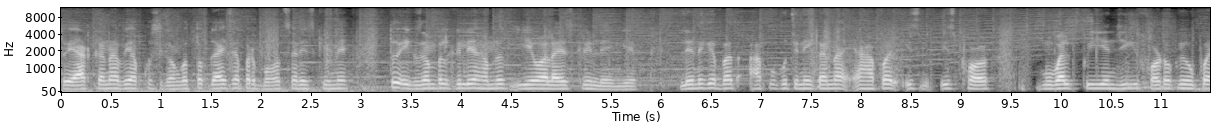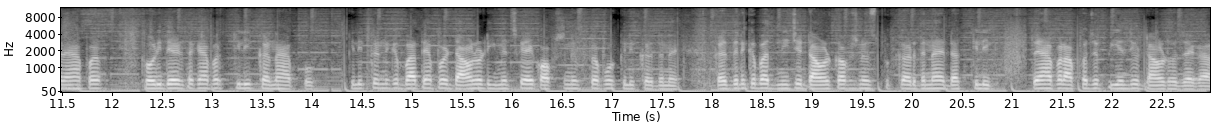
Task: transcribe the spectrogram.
तो ऐड करना भी आपको सिखाऊँगा। तो गाइस यहाँ पर बहुत सारे स्क्रीन है। तो एग्जांपल के लिए हम लोग ये वाला स्क्रीन लेंगे। लेने के बाद आपको कुछ नहीं करना। यहाँ पर इस इस मोबाइल पीएनजी की फ़ोटो के ऊपर यहाँ पर थोड़ी देर तक यहाँ पर क्लिक करना है आपको। क्लिक करने के बाद यहाँ पर डाउनलोड इमेज का एक ऑप्शन है, उस पर आपको क्लिक कर देना है। कर देने के बाद नीचे डाउनलोड का ऑप्शन है, उस पर कर देना है, डक क्लिक। तो यहाँ पर आपका जो पीएनजी डाउनलोड हो जाएगा।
